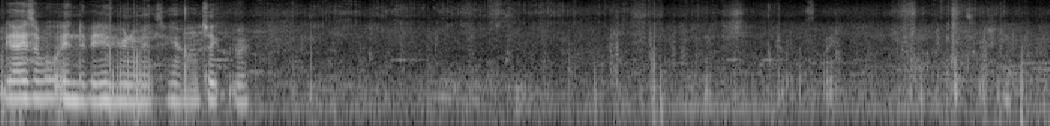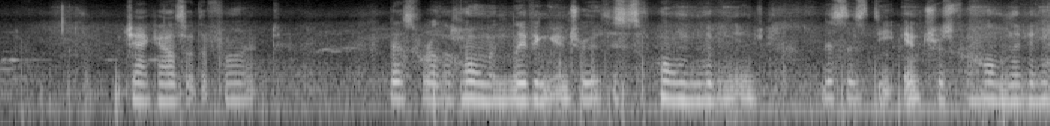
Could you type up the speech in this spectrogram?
Guys, I will end the video here in a minute. Here, I'll take the. Go this way. Jack house at the front. That's where the home and living entrance. This is home and living. This is the entrance for home living.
